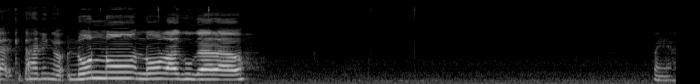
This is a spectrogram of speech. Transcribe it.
kita kita hari nggak no no no lagu galau. Apa ya?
